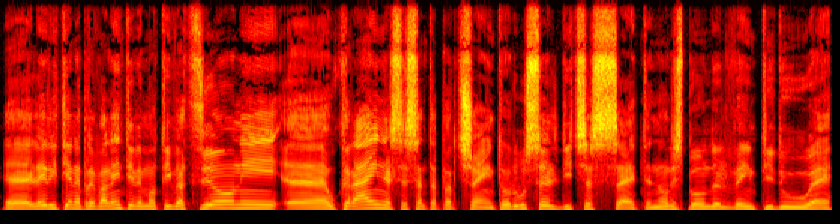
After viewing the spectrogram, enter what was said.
eh, lei ritiene prevalenti le motivazioni eh, ucraine il 60%, russe il 17%, non risponde il 22%.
